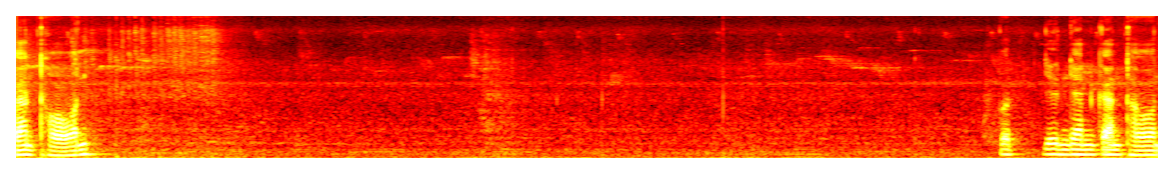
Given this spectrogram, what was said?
การถอน กดยืนยันการถอน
